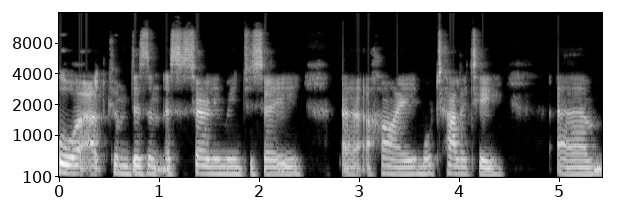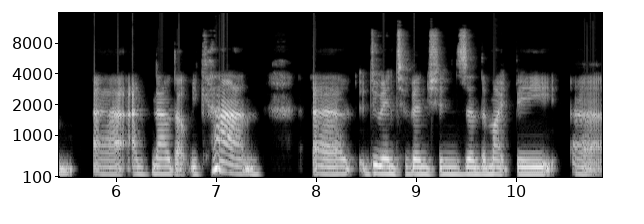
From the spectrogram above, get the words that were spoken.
poor outcome doesn't necessarily mean to say uh, a high mortality. Um, uh, and now that we can uh, do interventions, and there might be uh,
